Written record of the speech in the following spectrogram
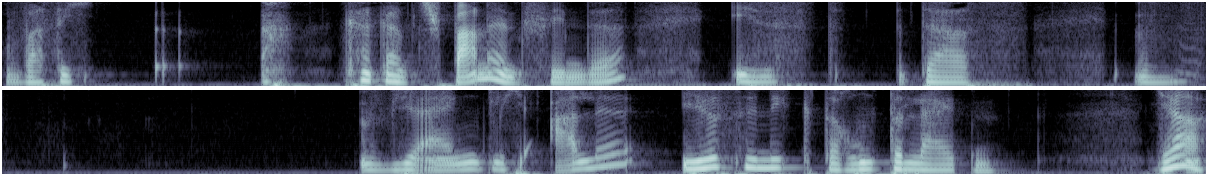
Was ich äh, ganz spannend finde, ist, dass wir eigentlich alle irrsinnig darunter leiden. Ja,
